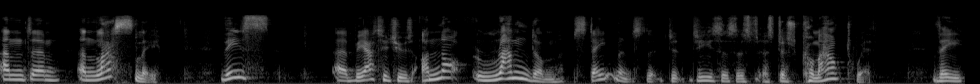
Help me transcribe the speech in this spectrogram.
And, um, and lastly, these uh, Beatitudes are not random statements that J- Jesus has, has just come out with. They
